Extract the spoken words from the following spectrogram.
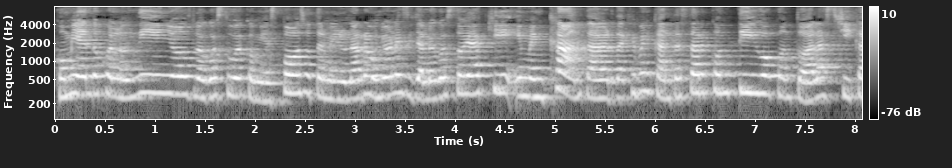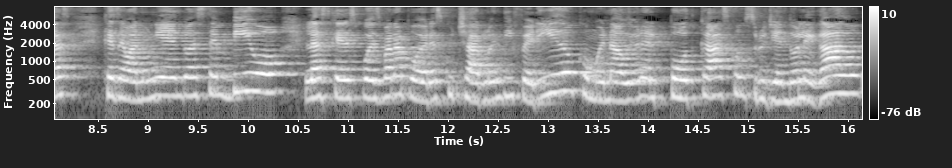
comiendo con los niños, luego estuve con mi esposo, terminé unas reuniones y ya luego estoy aquí y me encanta, de verdad que me encanta estar contigo, con todas las chicas que se van uniendo a este en vivo, las que después van a poder escucharlo en diferido, como en audio en el podcast Construyendo Legado.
